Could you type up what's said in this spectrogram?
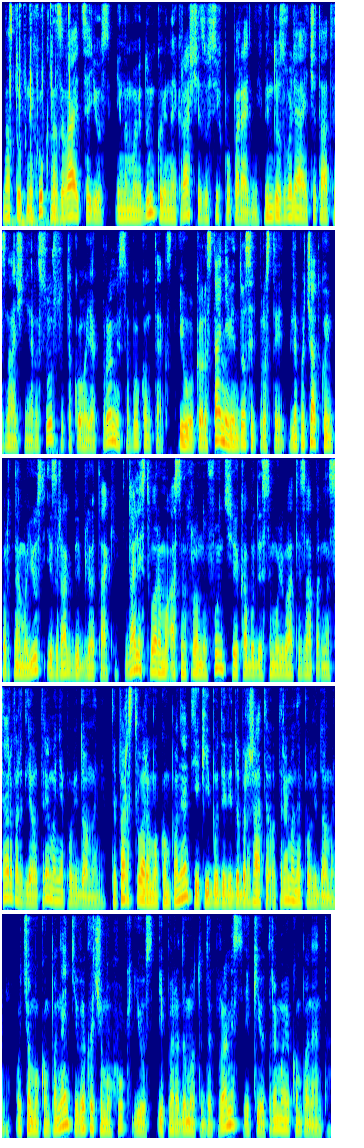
Наступний хук називається use, і на мою думку, він найкращий з усіх попередніх. Він дозволяє читати значення ресурсу, такого як проміс або контекст. І у використанні він досить простий. Для початку імпортнемо use із rack бібліотеки. Далі створимо асинхронну функцію, яка буде симулювати запит на сервер для отримання повідомлення. Тепер створимо компонент, який буде відображати отримане повідомлення. У цьому компоненті викличемо хук use і передамо туди проміс, який отримує компонента.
